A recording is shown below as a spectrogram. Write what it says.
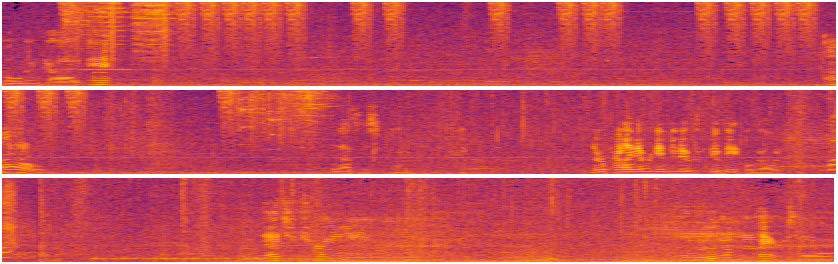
Golden God, eh. Oh. Well, that's disappointing. They're probably never getting a new new vehicle going. What? Um, that's training. Oh, really nothing there, so.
